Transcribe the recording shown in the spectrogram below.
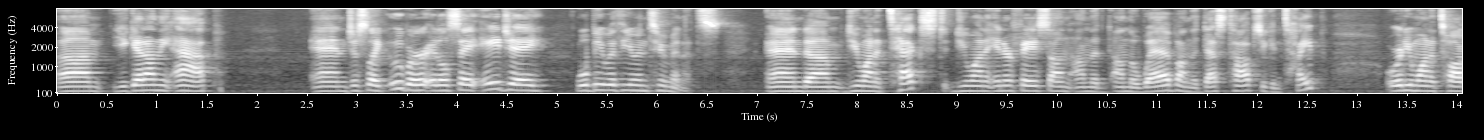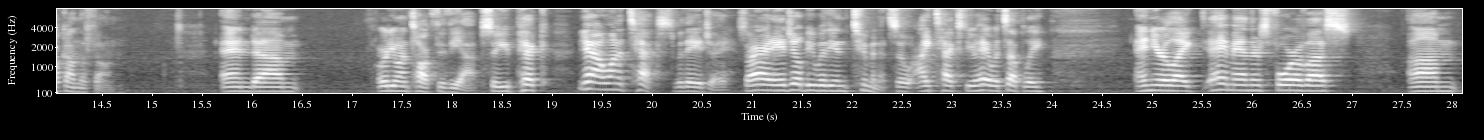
Um, you get on the app, and just like Uber, it'll say, "AJ will be with you in two minutes." And um, do you want to text? Do you want to interface on, on the on the web on the desktop so you can type, or do you want to talk on the phone? And um, or do you want to talk through the app? So you pick. Yeah, I want to text with AJ. So all right, AJ will be with you in two minutes. So I text you, hey, what's up, Lee? And you're like, hey, man, there's four of us. Um,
